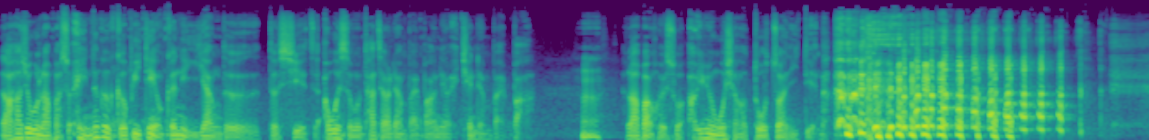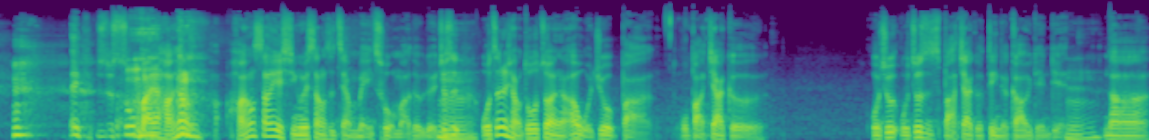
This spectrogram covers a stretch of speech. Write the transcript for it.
然后他就问老板说：“哎，那个隔壁店有跟你一样的的鞋子啊？为什么他只要两百八，你要一千两百八？”嗯。老板会说：“啊，因为我想要多赚一点呐。”哎，说白了，好像好像商业行为上是这样，没错嘛，对不对？就是我真的想多赚啊，啊，我就把我把价格，我就我就是把价格定的高一点点。嗯。那。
